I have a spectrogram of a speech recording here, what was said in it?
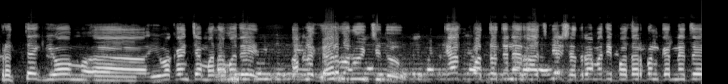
प्रत्येक युवा युवकांच्या मनामध्ये आपलं घर बनवू इच्छितो. त्याच पद्धतीने राजकीय क्षेत्रामध्ये पदार्पण करण्याचे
